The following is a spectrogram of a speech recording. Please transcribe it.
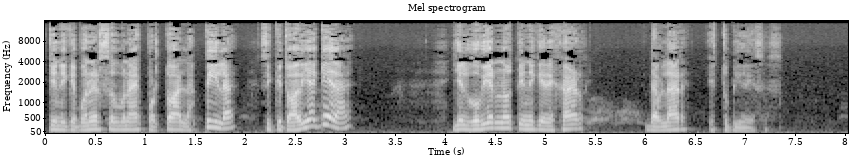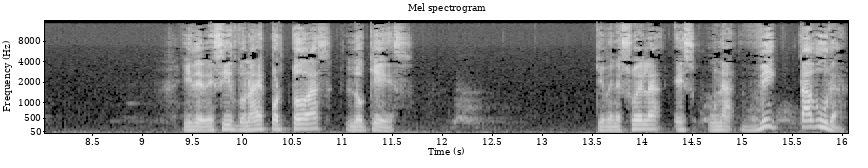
tiene que ponerse de una vez por todas las pilas, si que todavía queda, y el gobierno tiene que dejar de hablar estupideces. Y de decir de una vez por todas lo que es que Venezuela es una dictadura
